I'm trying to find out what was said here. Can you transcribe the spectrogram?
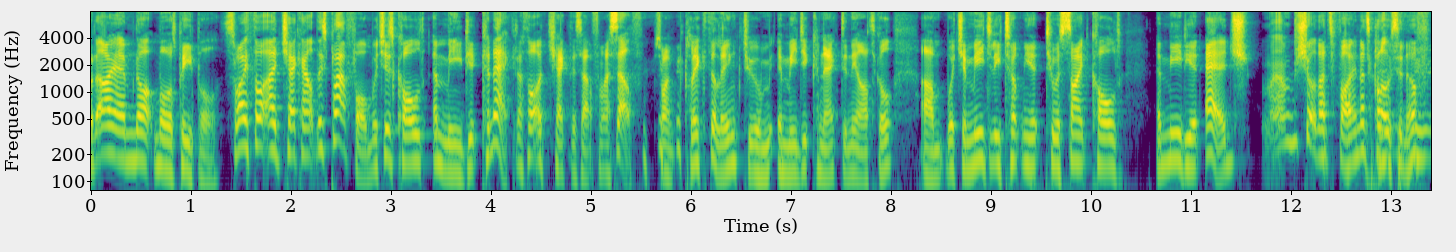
but I am not most people. So I thought I'd check out this platform, which is called Immediate Connect. I thought I'd check this out for myself. So I clicked the link to Immediate Connect in the article, um, which immediately took me to a site called Immediate Edge. I'm sure that's fine. That's close enough.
